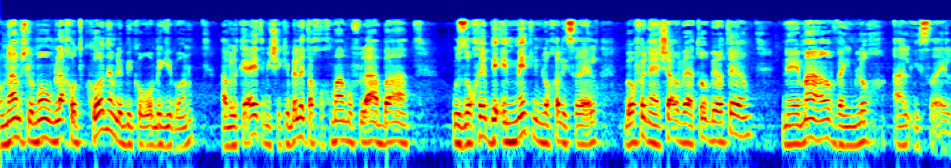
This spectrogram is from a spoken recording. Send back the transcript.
אמנם שלמה הומלך עוד קודם לביקורו בגבעון, אבל כעת, מי שקיבל את החוכמה המופלאה הבאה, הוא זוכה באמת למלוך על ישראל, באופן הישר והטוב ביותר, נאמר, וימלוך על ישראל.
